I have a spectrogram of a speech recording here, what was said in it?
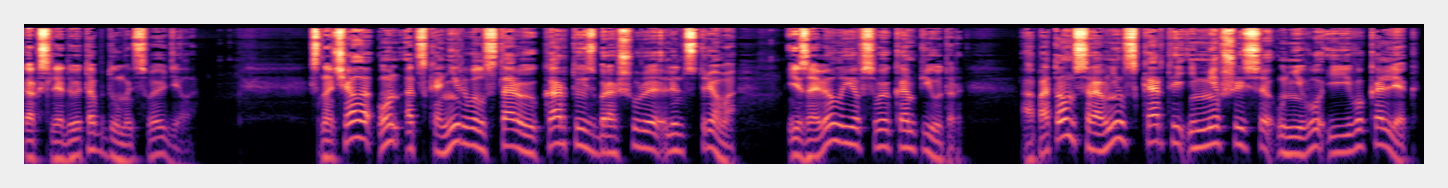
как следует обдумать свое дело. Сначала он отсканировал старую карту из брошюры Линдстрёма и завел ее в свой компьютер, а потом сравнил с картой, имевшейся у него и его коллег.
